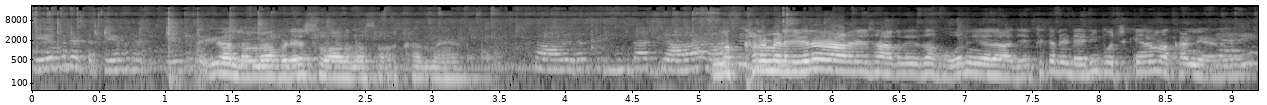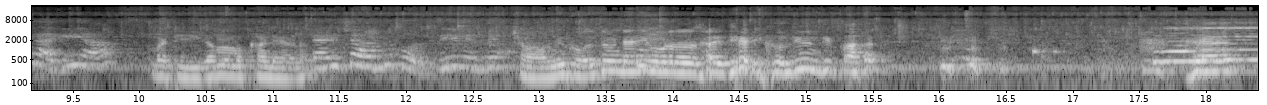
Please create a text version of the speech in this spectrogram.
ਫੇਵਰਟ ਫੇਵਰਟ ਇਹ ਗੱਲ ਆ ਮੈਂ ਬੜੇ ਸਵਾਦ ਨਾਲ ਸਾਗ ਖਾਂਦਾ ਹਾਂ। ਸਾਗ ਦਾ ਕਿੰਨੂ ਦਾ ਜਾਰ ਮੱਖਣ ਮਿਲ ਜਾਵੇ ਨਾ ਨਾਲ ਦੇ ਸਾਗ ਦੇ ਤਾਂ ਹੋਰ ਨਹੀਂ ਆ ਜੇ। ਇੱਥੇ ਕਦੇ ਡੈਰੀ ਪੁੱਛ ਕੇ ਨਾ ਮੱਖਣ ਲੈ ਆਣਾ ਡੈਡੀ ਹੈਗੀ ਆ। ਬਸ ਠੀਕ ਆ ਮੈਂ ਮੱਖਣ ਲੈ ਆਣਾ ਡੈਡੀ ਸ਼ਾਮ ਨੂੰ ਖੋਲਦੀ ਹੈ ਕਹਿੰਦੇ ਸ਼ਾਮ ਨੂੰ ਖੋਲਦੀ ਹੁੰਦੀ ਡੈਰੀ ਹੋਰ ਤਾਂ ਸਾਰੀ ਦਿਹਾੜੀ ਖੋਲਦੀ ਹੁੰਦੀ ਪਾ ਕਰਾਲੀ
